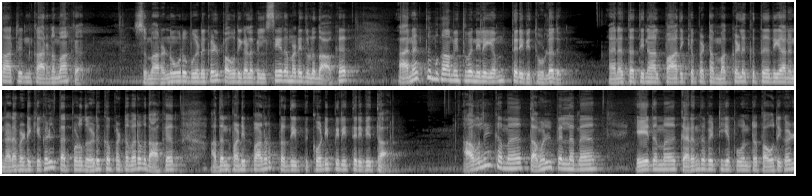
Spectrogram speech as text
காற்றின் காரணமாக சுமார் நூறு வீடுகள் பகுதிகளவில் சேதமடைந்துள்ளதாக அனர்த்த முகாமித்துவ நிலையம் தெரிவித்துள்ளது. அனர்த்தத்தினால் பாதிக்கப்பட்ட மக்களுக்கு தேவையான நடவடிக்கைகள் தற்பொழுது எடுக்கப்பட்டு வருவதாக அதன் படிப்பாளர் பிரதீப் கொடிப்பிலி தெரிவித்தார். அவலேகம தமிழ் பெல்லம ஏதம கரந்தவெட்டிய போன்ற பகுதிகள்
